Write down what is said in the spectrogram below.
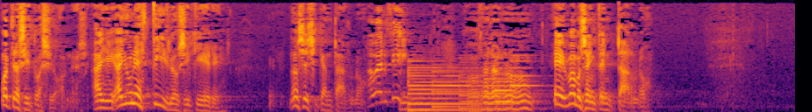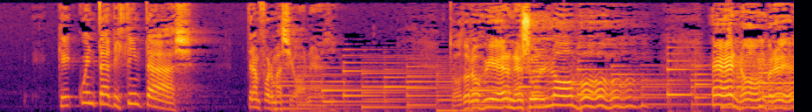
otras situaciones. Hay, hay un estilo, si quiere. No sé si cantarlo. A ver, sí. Eh, vamos a intentarlo. Que cuenta distintas transformaciones. Todos los viernes un lobo en hombre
